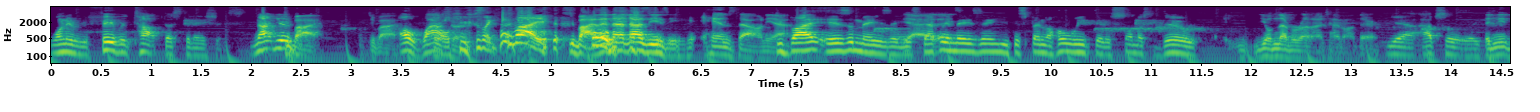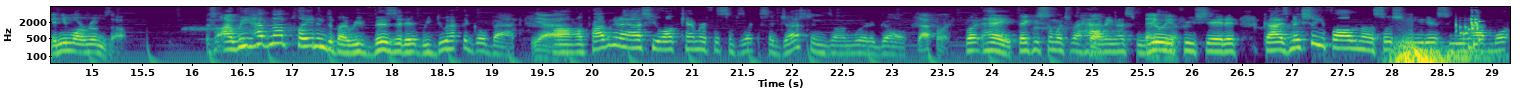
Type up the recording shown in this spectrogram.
One of your favorite top destinations. Not your Dubai, Dubai. Oh wow, For he sure. was like Dubai. Dubai. Oh. That, that, was easy, hands down. Yeah. Dubai is amazing. it's Yeah, it definitely is. amazing. You can spend the whole week there. There's so much to do. you'll never run out of time out there. Yeah, absolutely. They need they need more rooms though. So uh, we have not played in Dubai. We visited. We do have to go back. Yeah. Uh, I'm probably going to ask you off camera for some su- suggestions on where to go. Definitely. But hey, thank you so much for having us. We Thank really you. appreciate it. Guys, make sure you follow them on social media so you have more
